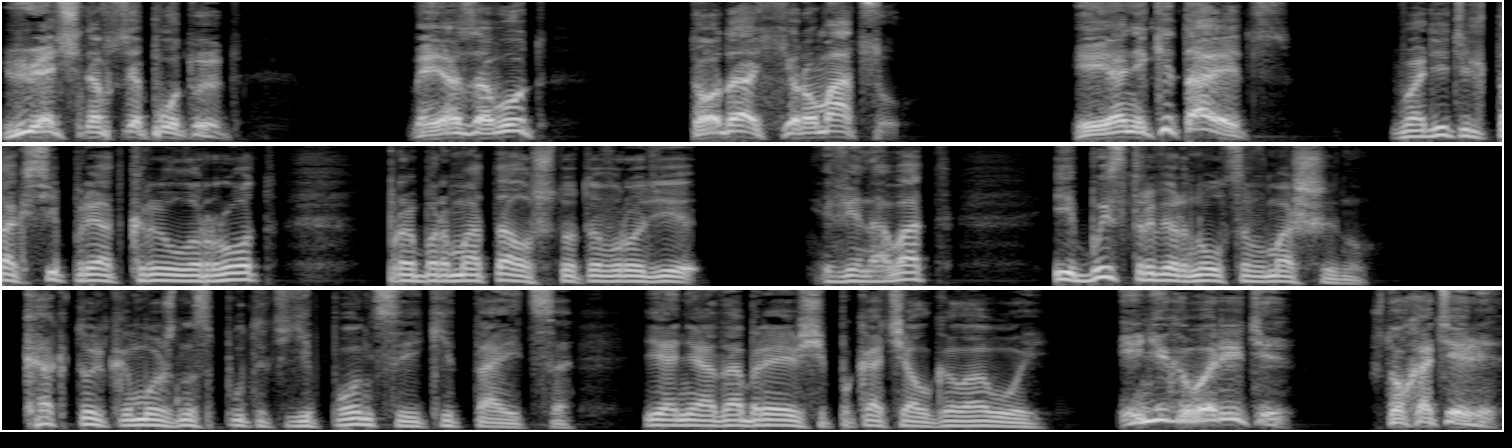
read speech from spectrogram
«Вечно все путают. Меня зовут Тода Хиромацу, и я не китаец!» Водитель такси приоткрыл рот, пробормотал что-то вроде «виноват» и быстро вернулся в машину. Как только можно спутать японца и китайца? Я неодобряюще покачал головой. «И не говорите, что хотели!»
